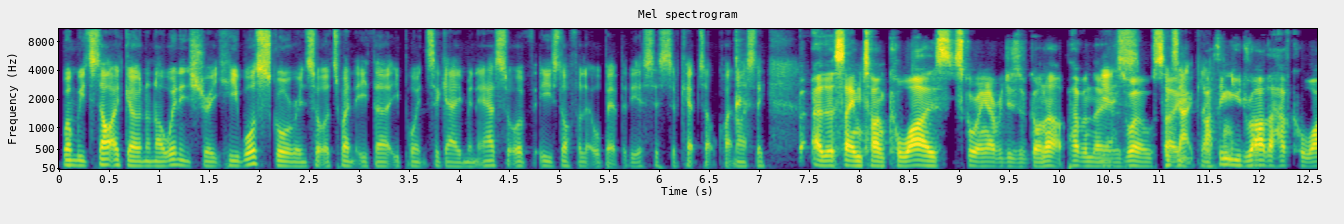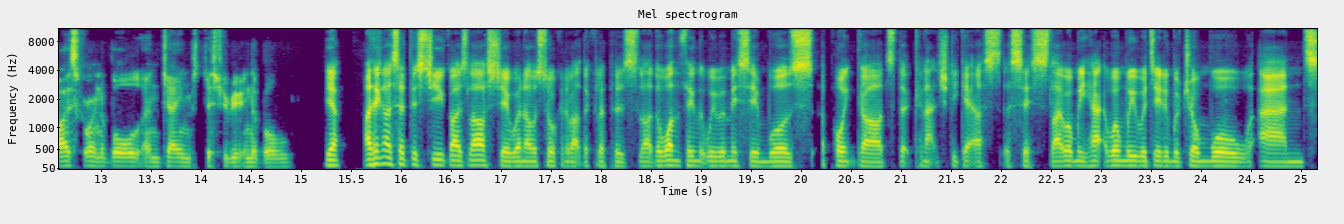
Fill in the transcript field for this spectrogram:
when we started going on our winning streak, he was scoring sort of 20, 30 points a game, and it has sort of eased off a little bit, but the assists have kept up quite nicely. But at the same time, Kawhi's scoring averages have gone up, haven't they, yes, as well? So exactly. I think you'd rather have Kawhi scoring the ball and James distributing the ball yeah, I think I said this to you guys last year when I was talking about the Clippers. Like the one thing that we were missing was a point guard that can actually get us assists. Like when we had when we were dealing with John Wall and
